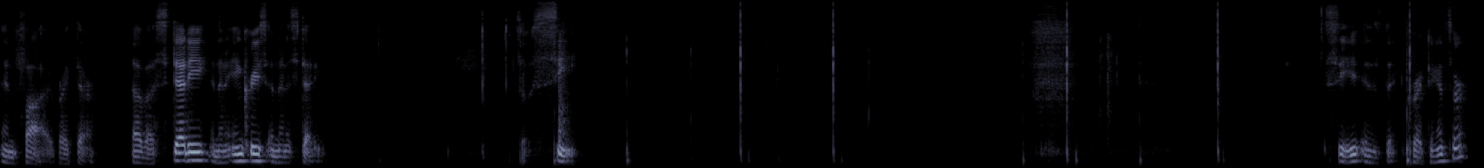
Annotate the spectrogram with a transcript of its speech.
and five right there of a steady and then an increase and then a steady. So C. C is the correct answer.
